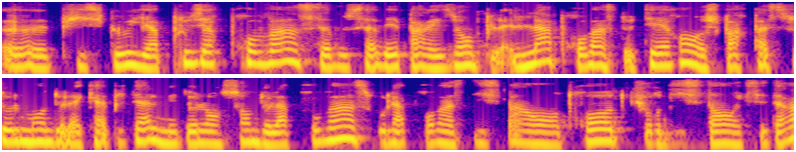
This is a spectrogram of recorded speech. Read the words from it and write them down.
euh, puisqu'il y a plusieurs provinces. Vous savez, par exemple, la province de Téhéran, je ne parle pas seulement de la capitale, mais de l'ensemble de la province, ou la province d'Ispahan, entre autres, Kurdistan, etc.,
